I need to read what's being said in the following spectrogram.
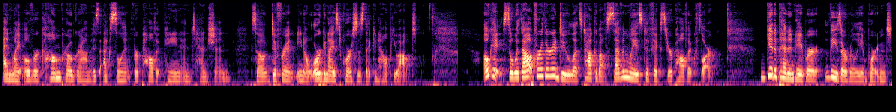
And my Overcome program is excellent for pelvic pain and tension. So, different, you know, organized courses that can help you out. Okay, so without further ado, let's talk about seven ways to fix your pelvic floor. Get a pen and paper, these are really important.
